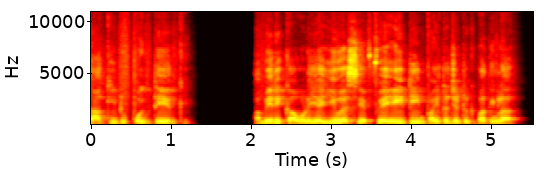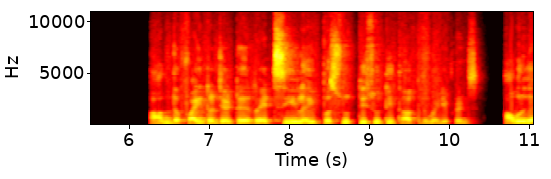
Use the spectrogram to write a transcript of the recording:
தாக்கிட்டு போய்கிட்டே இருக்குது அமெரிக்காவுடைய யூஎஸ்எஃப்ஏ எயிட்டீன் ஃபைட்டர் ஜெட் இருக்குது பார்த்தீங்களா அந்த ஃபைட்டர் ஜெட்டு ரெட் சீல இப்போ சுற்றி சுற்றி தாக்குது மை டியர் ஃப்ரெண்ட்ஸ் அவனுங்க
